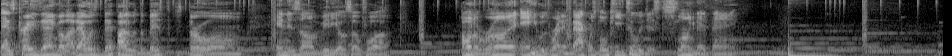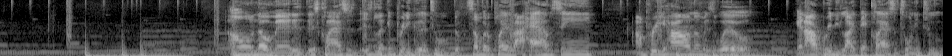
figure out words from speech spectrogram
that's crazy. I ain't. That was that probably was the best throw um in this um video so far. On a run, and he was running backwards low key too, and just slung that thing. I don't know, man. This, this class is, is looking pretty good too. Some of the players I have seen, I'm pretty high on them as well. And I really like that class of 22.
